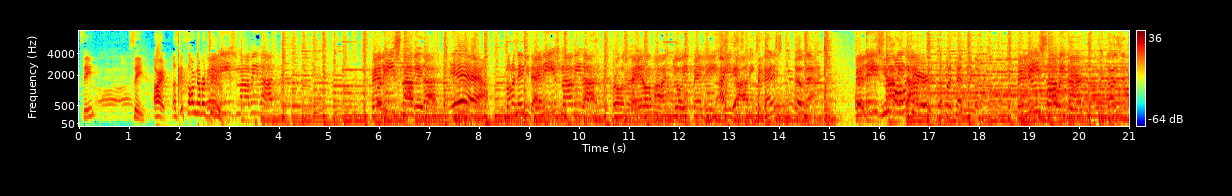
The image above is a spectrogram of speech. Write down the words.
See? See. All right, let's get song number two. Feliz Navidad. Feliz Navidad. Yeah! It's on a Navy Day. Feliz Navidad. Prospero año y I can't felicidad. speak Spanish. You know that. Feliz You Navidad. volunteered. That's what it says in English. Feliz Navidad. No, it doesn't.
